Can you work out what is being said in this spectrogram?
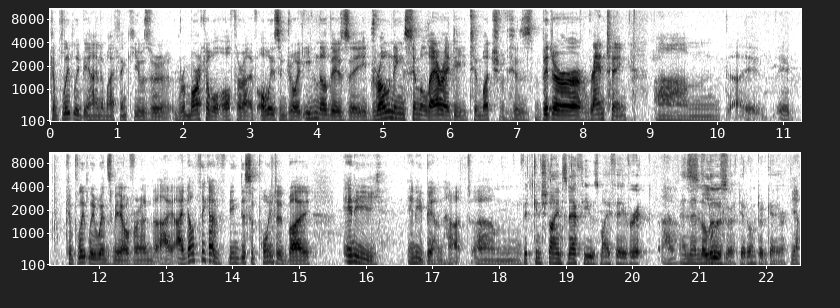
completely behind him. I think he was a remarkable author. I've always enjoyed, even though there's a droning similarity to much of his bitter ranting, um, uh, it, it completely wins me over. And I, I don't think I've been disappointed by any, any Bernhard. Um, Wittgenstein's nephew is my favorite. uh, And then the loser, Der Untergeher. Yeah.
